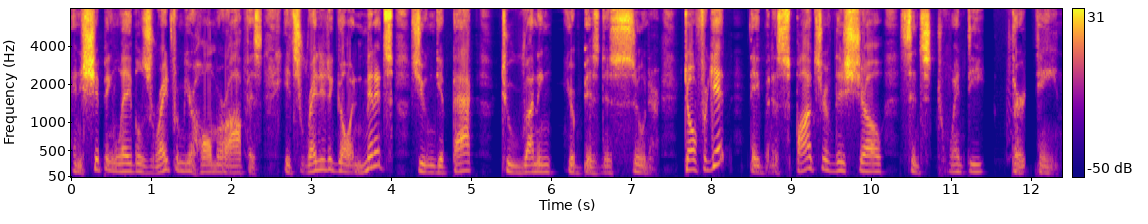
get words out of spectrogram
and shipping labels right from your home or office. It's ready to go in minutes so you can get back to running your business sooner. Don't forget, they've been a sponsor of this show since 2013.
